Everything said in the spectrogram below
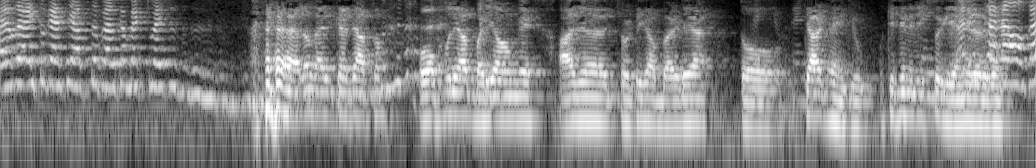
हेलो गाइस तो कैसे आप सब? Welcome back to hello guys कैसे आप सब? होपफुली आप बढ़िया होंगे। आज छोटी का बर्थडे है तो Thank you, क्या थैंक यू किसी ने विश तो किया नहीं करा होगा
